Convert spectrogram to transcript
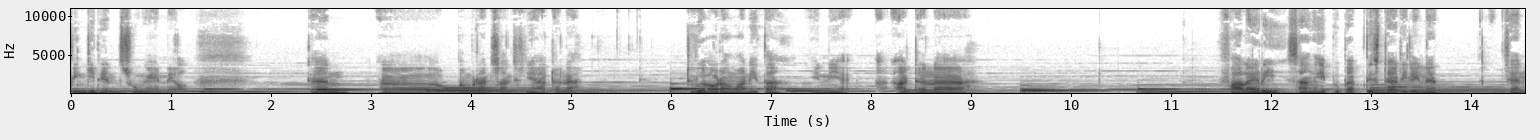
pinggiran Sungai Nil. Dan e, pemeran selanjutnya adalah dua orang wanita. Ini adalah Valerie, sang ibu baptis dari Lynette, dan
